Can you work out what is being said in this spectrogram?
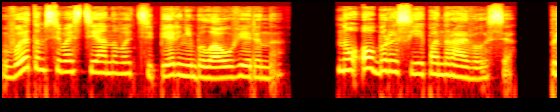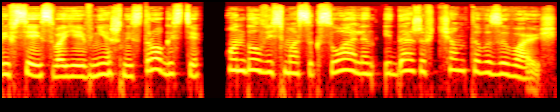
В этом Севастьянова теперь не была уверена. Но образ ей понравился, при всей своей внешней строгости он был весьма сексуален и даже в чем-то вызывающий,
